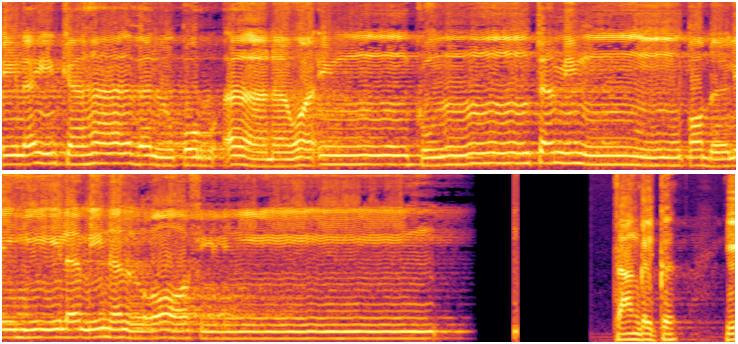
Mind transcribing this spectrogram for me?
اليك هذا القران وان كنت من قبله لمن الغافلين താങ്കൾക്ക് ഈ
